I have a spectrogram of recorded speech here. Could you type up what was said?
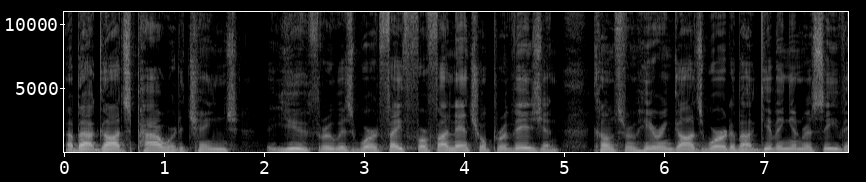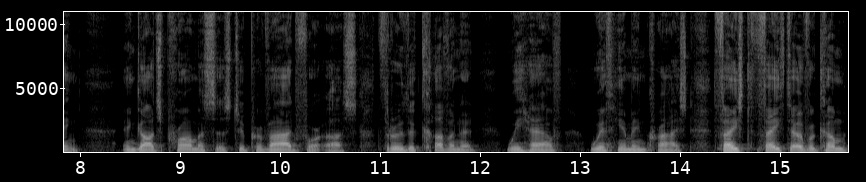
about God's power to change you through His Word. Faith for financial provision comes from hearing God's Word about giving and receiving and God's promises to provide for us through the covenant we have with Him in Christ. Faith, faith to overcome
